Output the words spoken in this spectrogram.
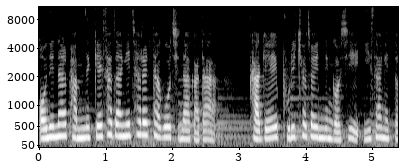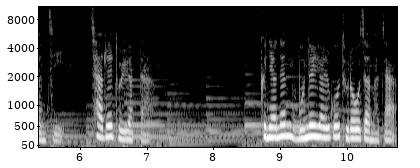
어느 날 밤늦게 사장이 차를 타고 지나가다 가게에 불이 켜져 있는 것이 이상했던지 차를 돌렸다. 그녀는 문을 열고 들어오자마자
